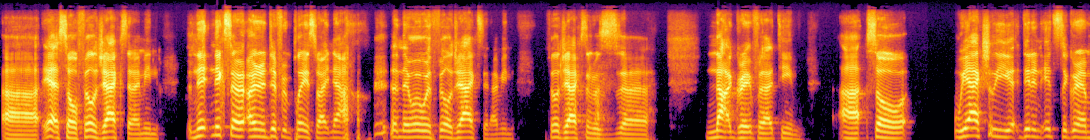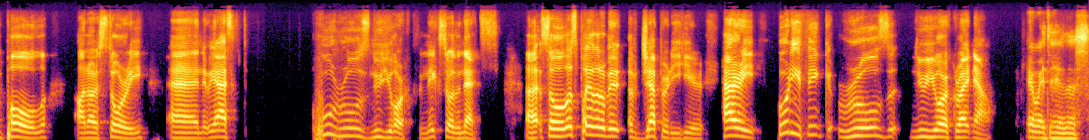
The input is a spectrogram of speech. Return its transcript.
Uh, yeah. So Phil Jackson. I mean, Knicks are, are in a different place right now than they were with Phil Jackson. I mean, Phil Jackson was uh, not great for that team. Uh, so we actually did an Instagram poll on our story and we asked who rules New York, the Knicks or the Nets. Uh, so let's play a little bit of Jeopardy here. Harry, who do you think rules New York right now? Can't wait to hear this.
